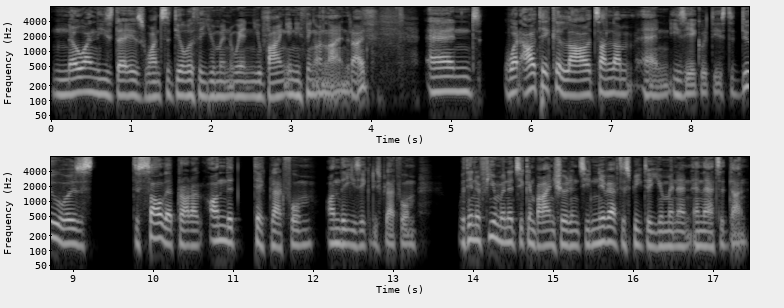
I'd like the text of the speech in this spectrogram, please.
no one these days wants to deal with a human when you're buying anything online, right? And what our tech allowed Sanlam and Easy Equities to do was to sell that product on the tech platform, on the Easy Equities platform. Within a few minutes, you can buy insurance. You never have to speak to a human, and, and that's it done.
